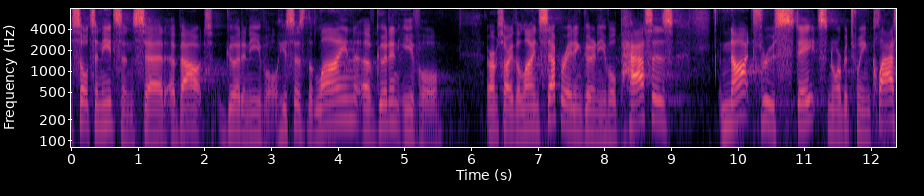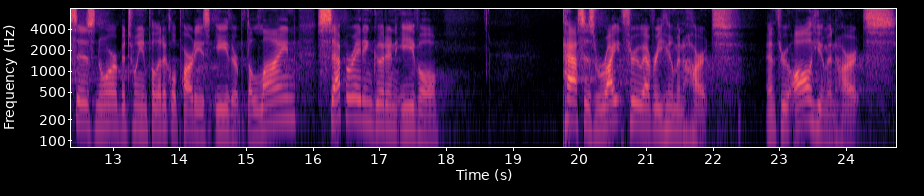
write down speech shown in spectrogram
Solzhenitsyn said about good and evil. He says the line of good and evil, or I'm sorry, the line separating good and evil passes not through states, nor between classes, nor between political parties either, but the line separating good and evil passes right through every human heart and through all human hearts.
